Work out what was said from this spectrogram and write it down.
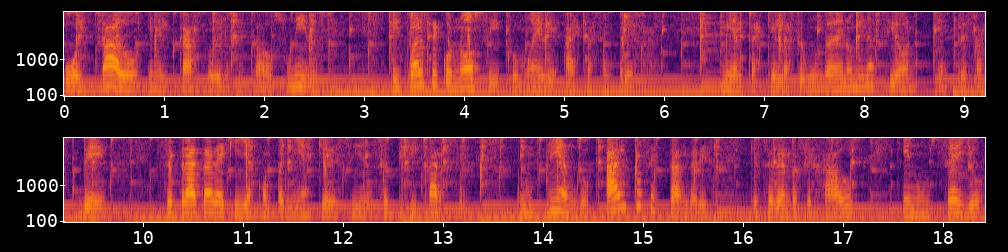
o Estado en el caso de los Estados Unidos, el cual reconoce y promueve a estas empresas, mientras que en la segunda denominación, empresas B, se trata de aquellas compañías que deciden certificarse, cumpliendo altos estándares que se ven reflejados en un sello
